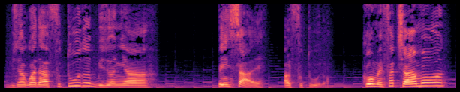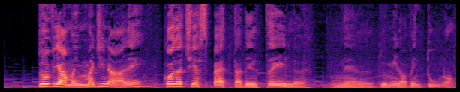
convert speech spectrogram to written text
Bisogna guardare al futuro, bisogna pensare al futuro. Come facciamo? Proviamo a immaginare cosa ci aspetta del trail nel 2021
